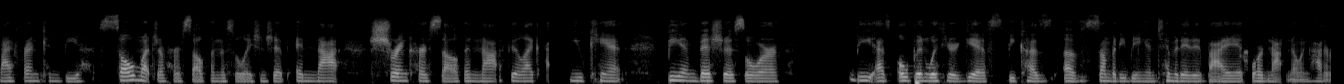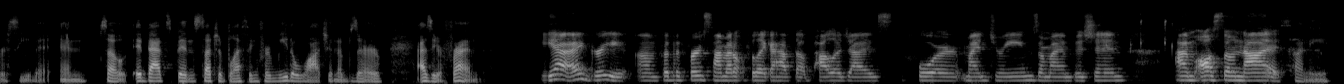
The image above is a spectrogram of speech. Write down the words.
my friend can be so much of herself in this relationship and not shrink herself and not feel like uh, you can't be ambitious or be as open with your gifts because of somebody being intimidated by it or not knowing how to receive it. And so, it, that's been such a blessing for me to watch and observe as your friend. Yeah, I agree. Um, for the first time, I don't feel like I have to apologize for my dreams or my ambition. I'm also not Yes, honey.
